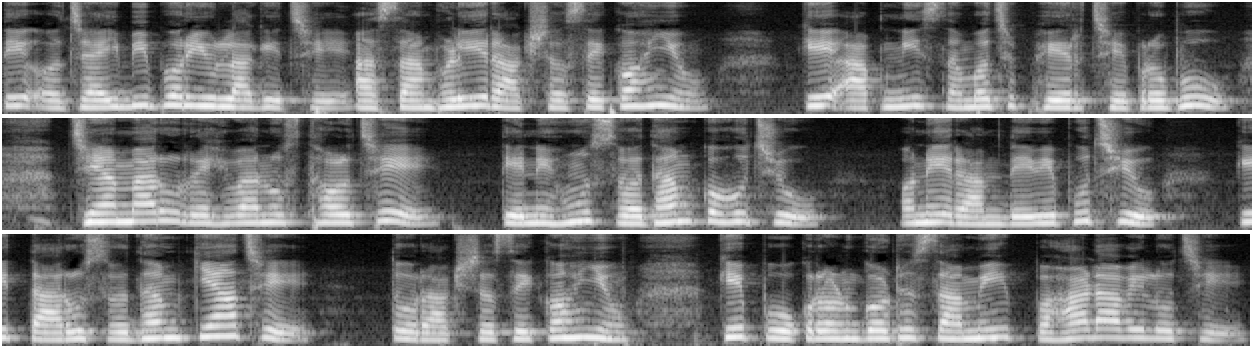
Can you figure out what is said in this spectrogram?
તે અજાયબી ભર્યું લાગે છે. આ સાંભળી રાક્ષસે કહ્યું કે, આપની સમજ ફેર છે પ્રભુ. જ્યાં મારું રહેવાનું સ્થળ છે, તેને હું સ્વધામ કહું છું. અને રામદેવે પૂછ્યું કે, તારું સ્વધામ ક્યાં છે? તો રાક્ષસે કહ્યું કે, પોકરણગઢ સામે પહાડ આવેલો છે,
